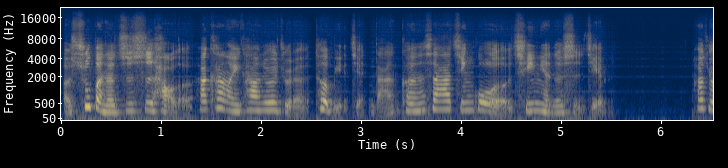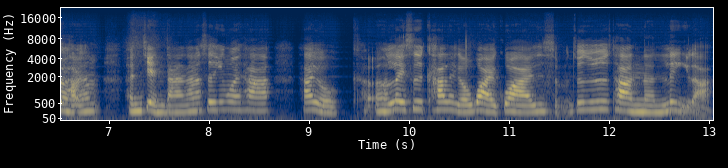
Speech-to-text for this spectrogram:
呃，书本的知识好了，他看了一看就会觉得特别简单，可能是他经过了七年的时间，他觉得好像很简单，那是因为他他有呃类似开了一个外挂还是什么，这就是他的能力啦。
